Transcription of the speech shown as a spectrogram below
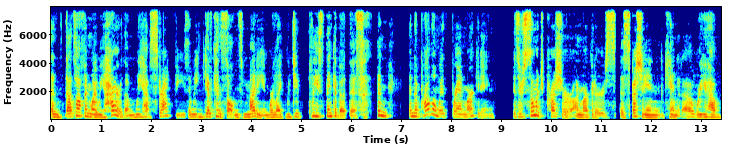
And that's often why we hire them. We have strat fees and we give consultants money and we're like, would you please think about this? and and the problem with brand marketing is there's so much pressure on marketers, especially in Canada, where you have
